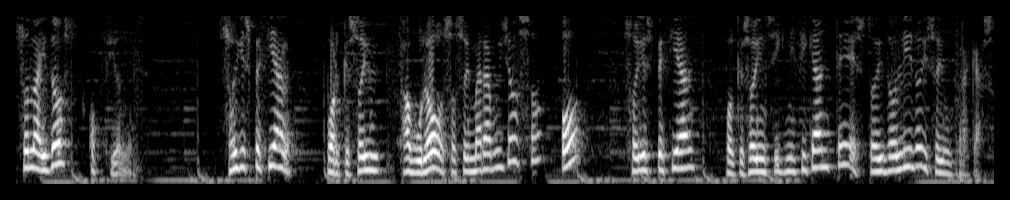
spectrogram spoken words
solo hay dos opciones soy especial porque soy fabuloso, soy maravilloso, o soy especial porque soy insignificante, estoy dolido y soy un fracaso.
